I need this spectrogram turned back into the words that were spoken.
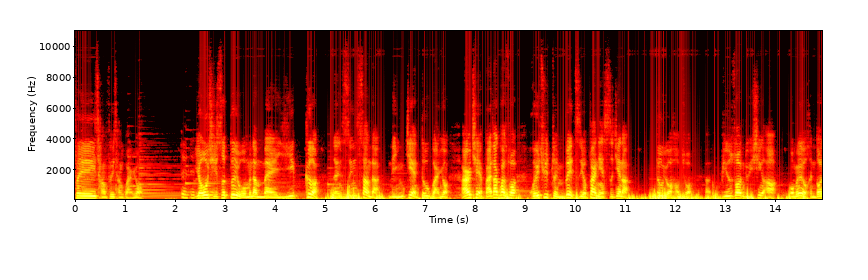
非常非常管用。对对对，尤其是对我们的每一个人身上的零件都管用，而且白大褂说回去准备只有半年时间了，都有好处。呃，比如说女性啊，我们有很多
